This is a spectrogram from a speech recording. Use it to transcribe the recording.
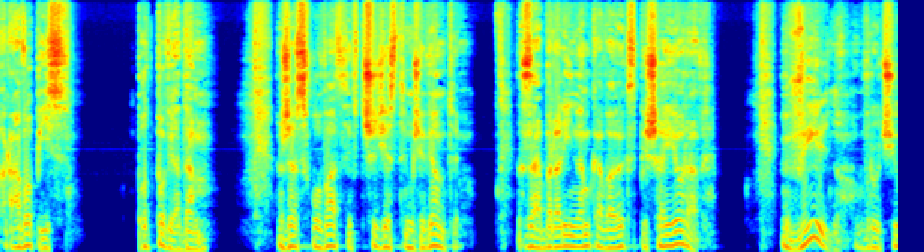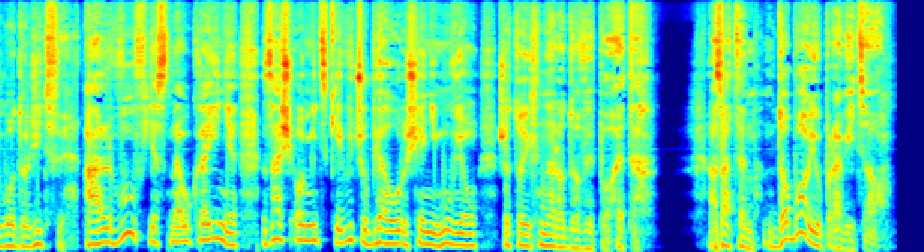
Brawo PiS. Podpowiadam, że Słowacy w 39 zabrali nam kawałek Spisza i Orawy. Wilno wróciło do Litwy, a Lwów jest na Ukrainie, zaś o Mickiewiczu Białorusieni mówią, że to ich narodowy poeta. A zatem do boju prawico!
